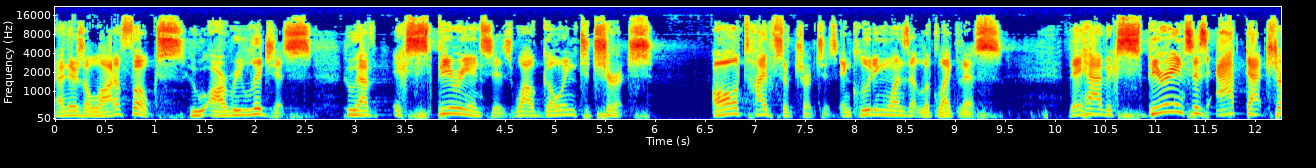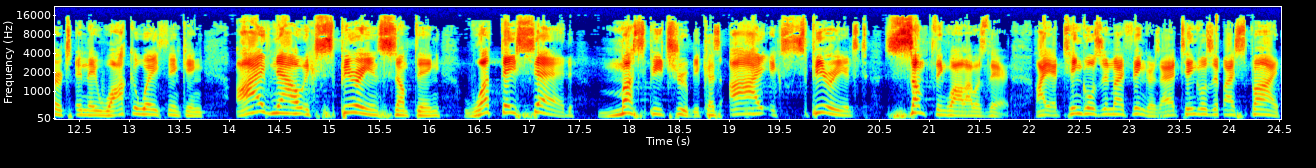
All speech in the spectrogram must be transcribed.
And there's a lot of folks who are religious, who have experiences while going to church, all types of churches, including ones that look like this. They have experiences at that church and they walk away thinking, I've now experienced something. What they said must be true because I experienced something while I was there. I had tingles in my fingers. I had tingles in my spine.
